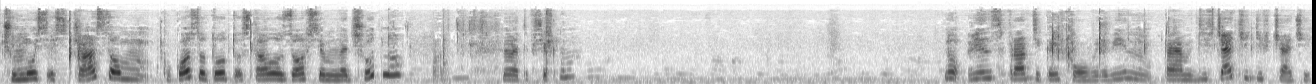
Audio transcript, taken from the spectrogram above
Чомусь з часом кокосу тут стало зовсім не чутно. Давайте пшикнемо. Ну, він справді кайфовий. Він прям дівчачий дівчачий.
